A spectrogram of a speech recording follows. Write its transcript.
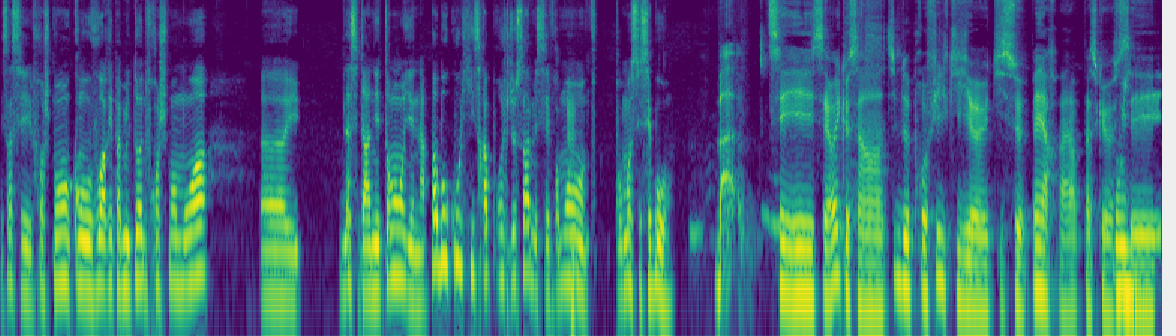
Et ça c'est franchement quand on voit Rip Hamilton, franchement moi, euh, là ces derniers temps il y en a pas beaucoup qui se rapprochent de ça, mais c'est vraiment pour moi c'est beau. Bah, c'est c'est vrai que c'est un type de profil qui, euh, qui se perd. Alors, parce que Oui. c'est.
